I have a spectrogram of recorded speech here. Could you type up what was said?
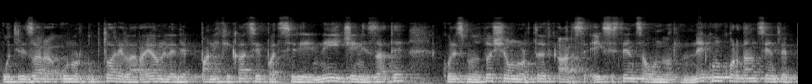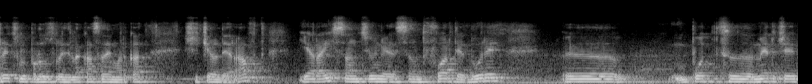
Utilizarea unor cuptoare la raioanele de panificație patiserie neigienizate, corespunzător și a unor tăvi arse. Existența unor neconcordanțe între prețul produsului de la casa de marcat și cel de raft, iar aici sancțiunile sunt foarte dure, ă, pot merge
